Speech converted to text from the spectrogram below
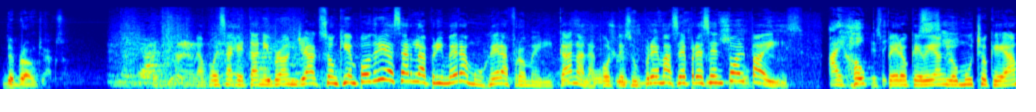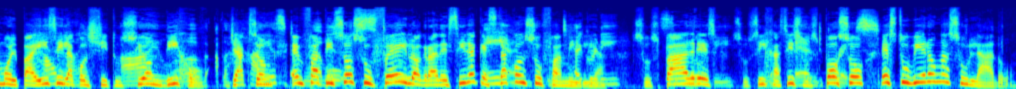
de Brown Jackson. La jueza Ketanji Brown Jackson, quien podría ser la primera mujer afroamericana a la Corte Suprema, se presentó al país. Espero que vean lo mucho que amo el país y la Constitución, dijo. Jackson enfatizó su fe y lo agradecida que está con su familia. Sus padres, sus hijas y su esposo estuvieron a su lado.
